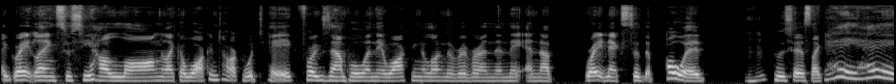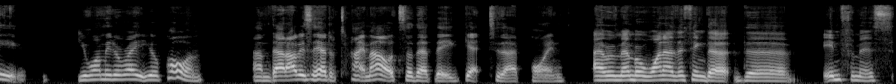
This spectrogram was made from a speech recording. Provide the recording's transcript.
at great lengths to see how long like a walk and talk would take. For example, when they're walking along the river and then they end up right next to the poet mm-hmm. who says like, Hey, hey, you want me to write you a poem? Um, that obviously had to time out so that they get to that point. I remember one other thing, the, the infamous,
